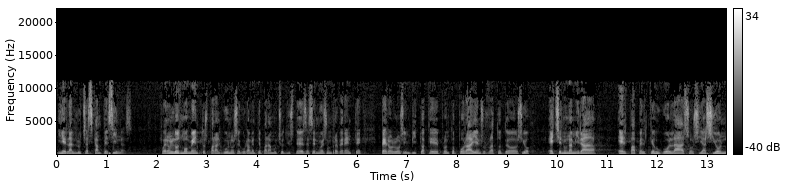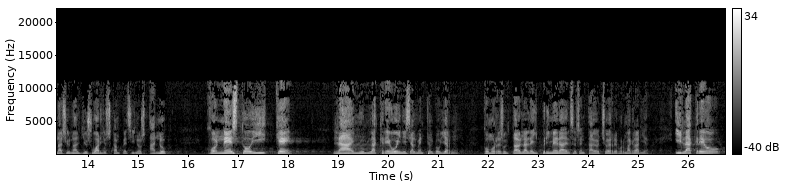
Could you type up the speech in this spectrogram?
y de las luchas campesinas. Fueron los momentos para algunos, seguramente para muchos de ustedes ese no es un referente, pero los invito a que de pronto por ahí en sus ratos de ocio echen una mirada el papel que jugó la Asociación Nacional de Usuarios Campesinos ANUC. Con esto y que la ANUC la creó inicialmente el gobierno como resultado de la ley primera del 68 de reforma agraria y la creó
